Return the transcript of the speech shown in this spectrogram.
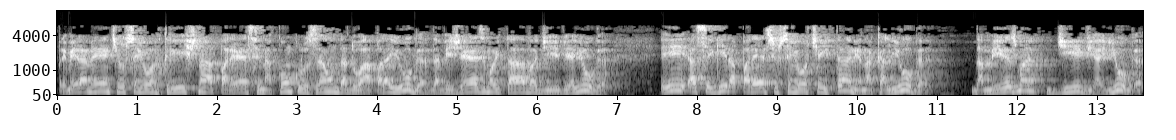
Primeiramente, o Senhor Krishna aparece na conclusão da Dwapara Yuga, da 28ª Divya Yuga. E a seguir aparece o Senhor Chaitanya na Kali Yuga, da mesma Divya Yuga.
